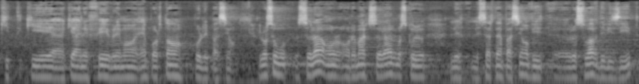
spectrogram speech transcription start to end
qui, qui, qui, a un effet vraiment important pour les patients. Lorsque cela, on, remarque cela lorsque les, certains patients euh, reçoivent des visites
